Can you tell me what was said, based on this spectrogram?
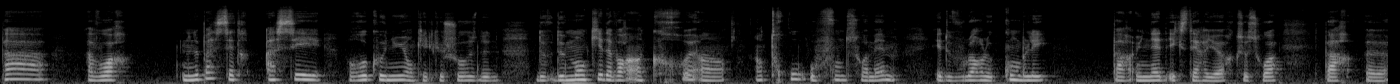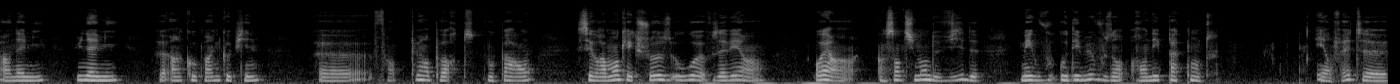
pas avoir, de ne pas s'être assez reconnu en quelque chose, de, de, manquer d'avoir un un, un trou au fond de soi-même et de vouloir le combler par une aide extérieure, que ce soit par euh, un ami, une amie, euh, un copain, une copine, euh, enfin peu importe, vos parents, c'est vraiment quelque chose où vous avez un, ouais, un, un sentiment de vide, mais vous, au début vous en rendez pas compte. Et en fait, euh,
